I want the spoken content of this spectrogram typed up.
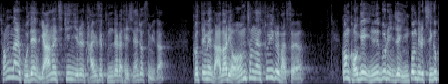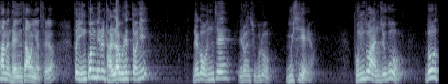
정말 고된 양을 지킨 일을 다윗의 군대가 대신 해줬습니다. 그것 때문에 나발이 엄청난 수익을 봤어요. 그건 거기에 일부를 이제 인건비를 지급하면 되는 상황이었어요. 그래서 인건비를 달라고 했더니 내가 언제 이런 식으로 무시해요. 돈도 안 주고 너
